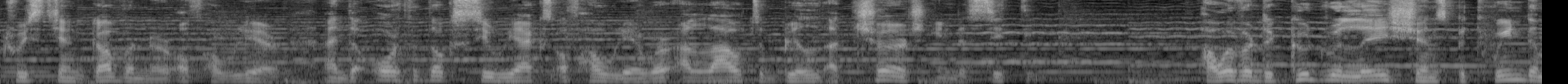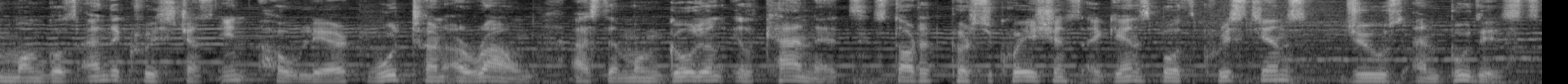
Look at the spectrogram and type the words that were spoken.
Christian governor of Hawler and the Orthodox Syriacs of Hawler were allowed to build a church in the city. However, the good relations between the Mongols and the Christians in Hawler would turn around as the Mongolian Ilkhanate started persecutions against both Christians, Jews and Buddhists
